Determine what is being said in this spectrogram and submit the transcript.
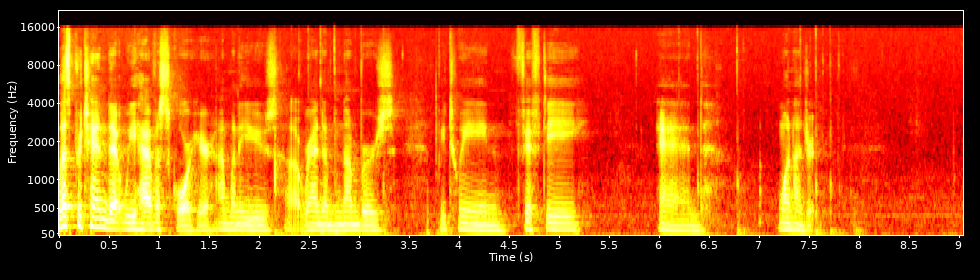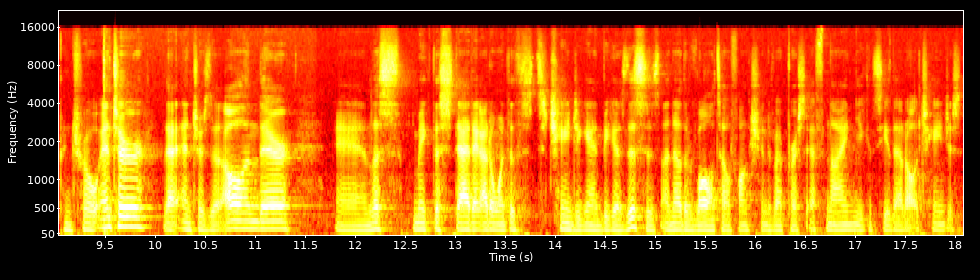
Let's pretend that we have a score here. I'm going to use uh, random numbers between 50 and 100. Control enter, that enters it all in there. And let's make this static. I don't want this to change again because this is another volatile function. If I press F9, you can see that all changes.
